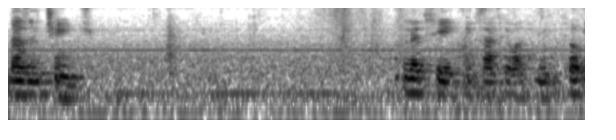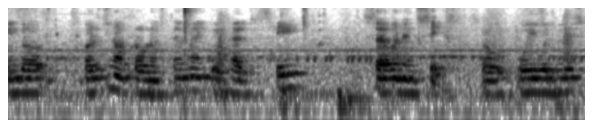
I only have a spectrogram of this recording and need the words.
doesn't change. Let's see exactly what it means. So in the original problem statement we had 3, 7 and 6. So we would list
